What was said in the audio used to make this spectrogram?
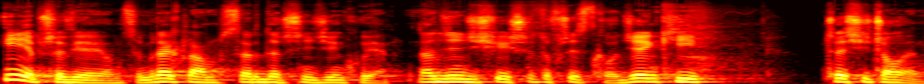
i nie przewijającym reklam. Serdecznie dziękuję. Na dzień dzisiejszy to wszystko. Dzięki, cześć i czołem.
